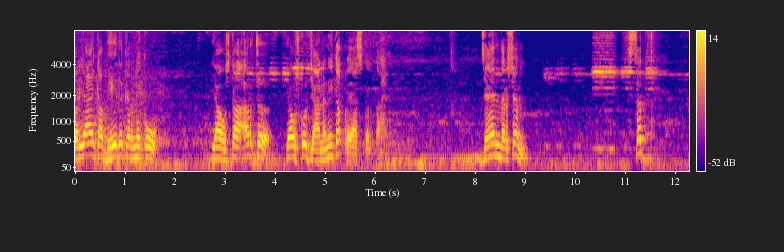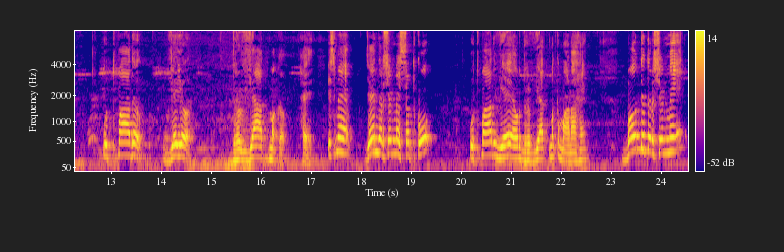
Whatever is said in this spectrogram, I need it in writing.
पर्याय का भेद करने को या उसका अर्थ या उसको जानने का प्रयास करता है। जैन दर्शन, सत उत्पाद व्यय द्रव्यात्मक है। इसमें जैन दर्शन में सत को उत्पाद व्यय और द्रव्यात्मक माना है। बौद्ध दर्शन में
